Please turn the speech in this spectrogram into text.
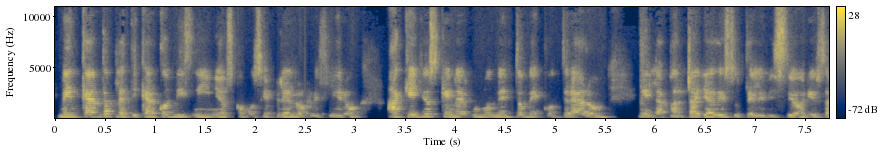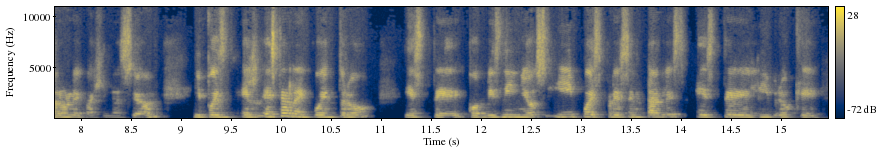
Me encanta platicar con mis niños, como siempre lo refiero, aquellos que en algún momento me encontraron en la pantalla de su televisión y usaron la imaginación. Y pues este reencuentro este, con mis niños y pues presentarles este libro que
